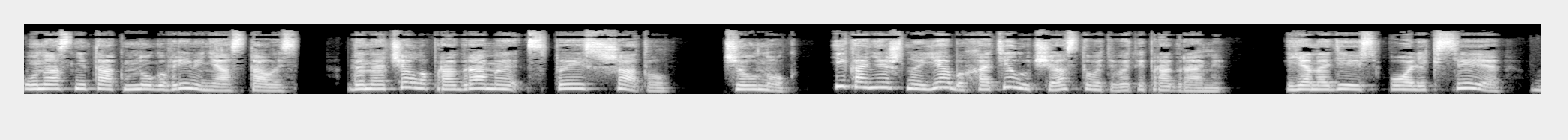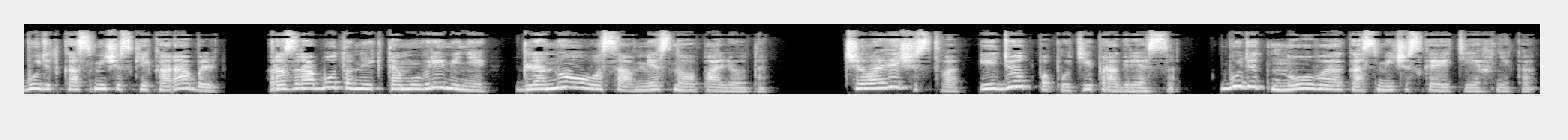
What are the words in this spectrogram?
У нас не так много времени осталось до начала программы Space Shuttle, челнок, и, конечно, я бы хотел участвовать в этой программе. Я надеюсь, у Алексея будет космический корабль, разработанный к тому времени для нового совместного полета. Человечество идет по пути прогресса. Будет новая космическая техника.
